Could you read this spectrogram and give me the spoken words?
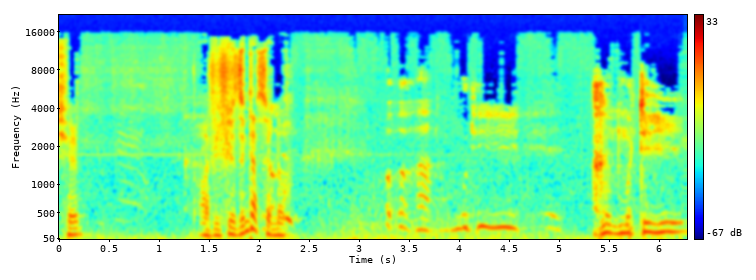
Schön. Oh, wie viele sind das denn noch? Ah, Mutti. Mutti.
